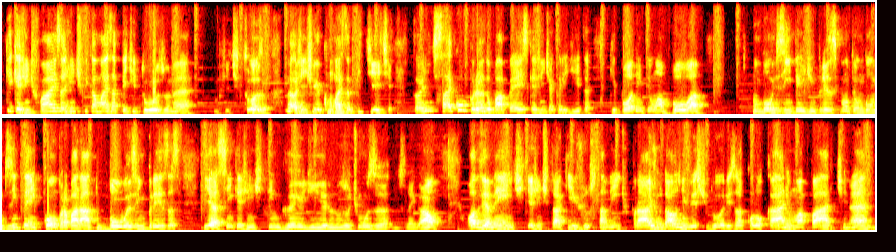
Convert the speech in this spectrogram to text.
o que, que a gente faz? A gente fica mais apetitoso, né? Apetitoso? Não, a gente fica com mais apetite. Então a gente sai comprando papéis que a gente acredita que podem ter uma boa um bom desempenho de empresas que vão ter um bom desempenho. Compra barato, boas empresas, e é assim que a gente tem ganho dinheiro nos últimos anos, legal? Obviamente que a gente está aqui justamente para ajudar os investidores a colocarem uma parte né,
